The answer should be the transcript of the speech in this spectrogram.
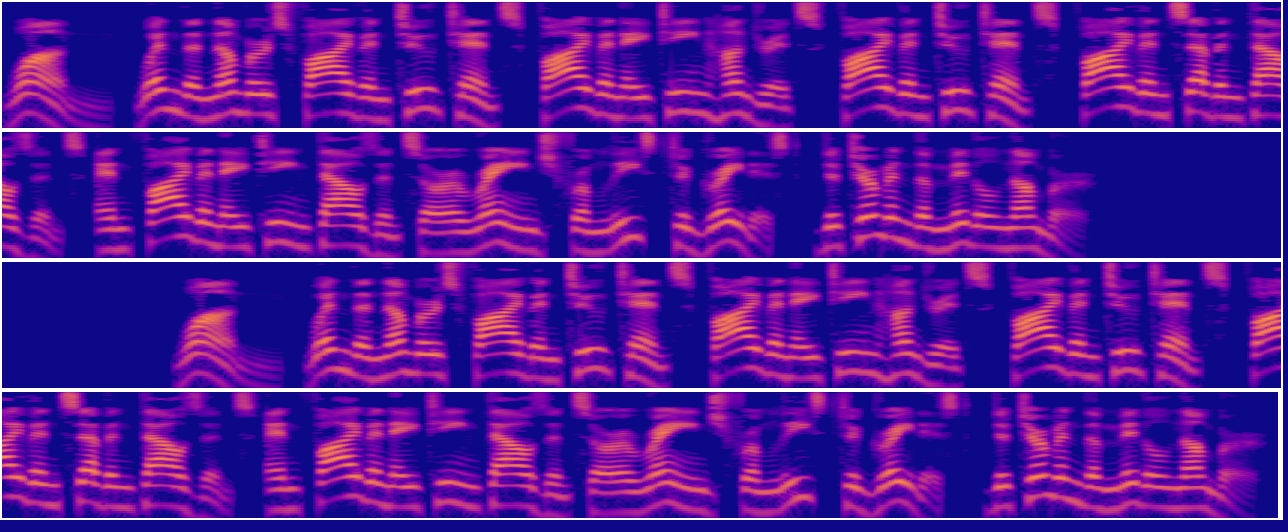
1. When the numbers 5 and 2 tenths, 5 and 18 hundredths, 5 and 2 tenths, 5 and 7 thousandths, and 5 and 18 thousandths are arranged from least to greatest, determine the middle number. 1. When the numbers 5 and 2 tenths, 5 and 18 hundredths, 5 and 2 tenths, 5 and 7 thousandths, and 5 and 18 thousandths are arranged from least to greatest, determine the middle number.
